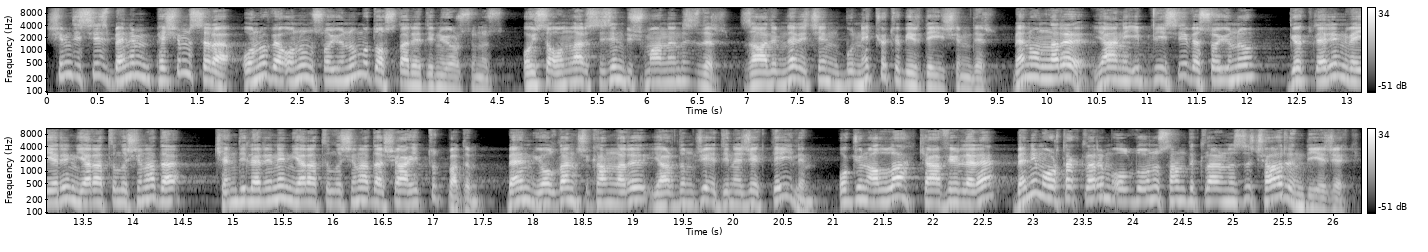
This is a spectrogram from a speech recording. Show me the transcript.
Şimdi siz benim peşim sıra onu ve onun soyunu mu dostlar ediniyorsunuz? Oysa onlar sizin düşmanınızdır. Zalimler için bu ne kötü bir değişimdir. Ben onları yani iblisi ve soyunu göklerin ve yerin yaratılışına da kendilerinin yaratılışına da şahit tutmadım. Ben yoldan çıkanları yardımcı edinecek değilim. O gün Allah kafirlere benim ortaklarım olduğunu sandıklarınızı çağırın diyecek.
